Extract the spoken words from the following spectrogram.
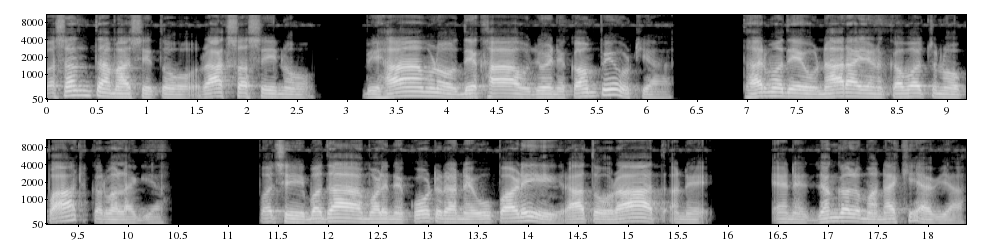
વસંતા માસી તો રાક્ષસીનો બિહામણો દેખાવ જોઈને કંપી ઉઠ્યા. ધર્મદેવ નારાયણ કવચનો પાઠ કરવા લાગ્યા. પછી બધા મળીને કોટરાને ઉપાડી રાતો રાત અને એને જંગલમાં નાખી આવ્યા.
